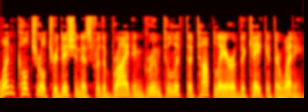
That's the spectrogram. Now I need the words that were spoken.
One cultural tradition is for the bride and groom to lift the top layer of the cake at their wedding.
